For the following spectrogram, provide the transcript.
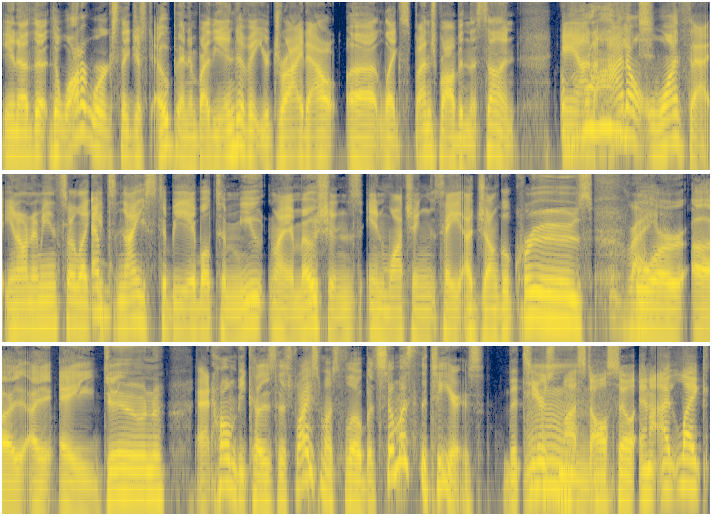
you know the the waterworks they just open, and by the end of it you're dried out uh, like SpongeBob in the sun, and I don't want that. You know what I mean? So like it's nice to be able to mute my emotions in watching, say, a Jungle Cruise Right. or uh, a, a Dune at home because the spice must flow, but so must the tears. The tears Mm. must also, and I like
